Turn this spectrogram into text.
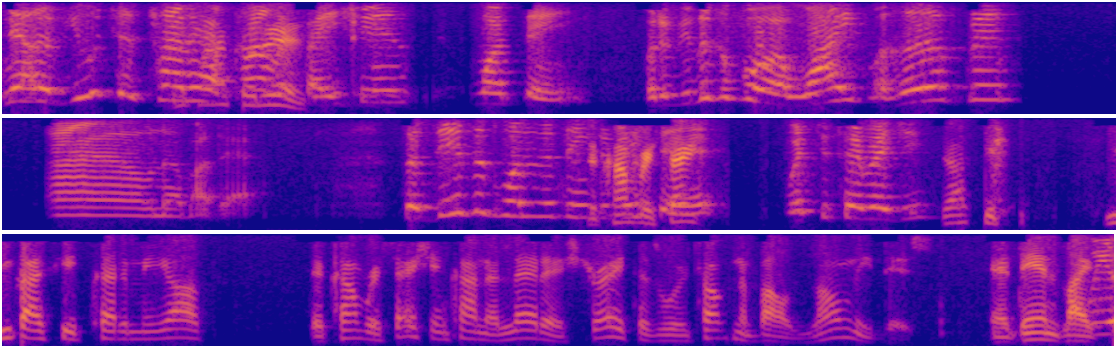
Now, if you're just trying to have Mindful it is. conversations, one thing. But if you're looking for a wife, a husband, I don't know about that. So this is one of the things The that conversation- said. What you say, Reggie? Keep, you guys keep cutting me off. The conversation kind of led us straight because we're talking about loneliness, and then like We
